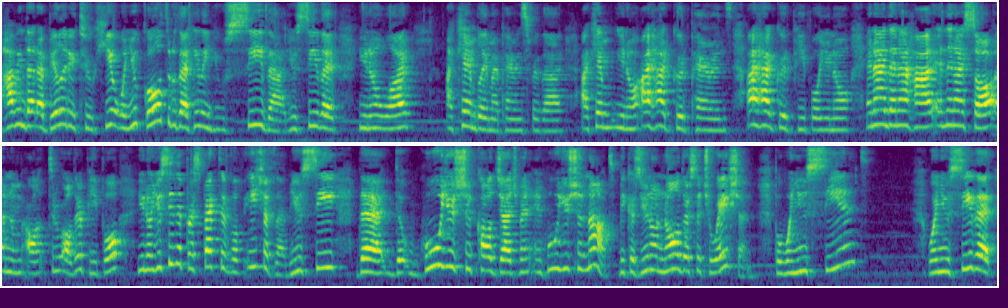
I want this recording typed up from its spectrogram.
having that ability to heal when you go through that healing you see that you see that you know what I can't blame my parents for that. I can, you know, I had good parents. I had good people, you know, and I then I had, and then I saw, and um, through other people, you know, you see the perspective of each of them. You see the the who you should call judgment and who you should not, because you don't know their situation. But when you see it, when you see that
